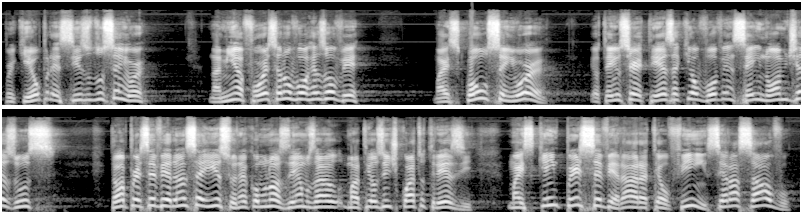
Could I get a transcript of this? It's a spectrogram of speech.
porque eu preciso do Senhor. Na minha força eu não vou resolver, mas com o Senhor eu tenho certeza que eu vou vencer em nome de Jesus. Então a perseverança é isso, né? como nós lemos lá Mateus 24, 13. Mas quem perseverar até o fim será salvo.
